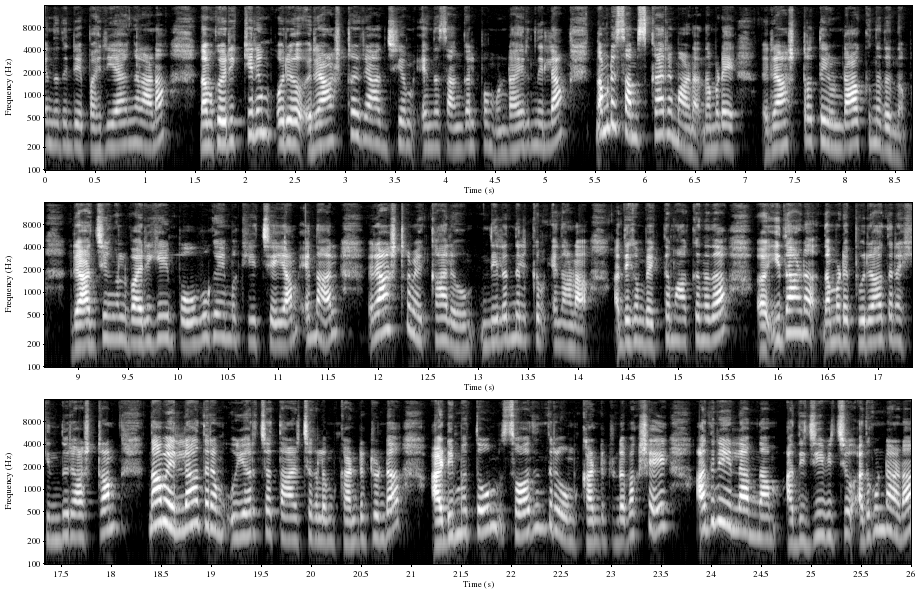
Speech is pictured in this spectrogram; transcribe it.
എന്നതിന്റെ പര്യായങ്ങളാണ്. നമുക്കൊരിക്കലും ഒരു രാഷ്ട്രരാജ്യം എന്ന സങ്കല്പം ഉണ്ടായിരുന്നില്ല. നമ്മുടെ സംസ്കാരമാണ് നമ്മുടെ രാഷ്ട്രത്തെ ഉണ്ടാക്കുന്നതെന്നും രാജ്യങ്ങൾ വരികയും പോവുകയും ഒക്കെ ചെയ്യാം. എന്നാൽ എക്കാലവും നിലനിൽക്കും എന്നാണ് അദ്ദേഹം വ്യക്തമാക്കുന്നത്. ഇതാണ് നമ്മുടെ പുരാതന ഹിന്ദു രാഷ്ട്രം. നാം എല്ലാതരം ഉയർച്ച താഴ്ചകളും കണ്ടിട്ടുണ്ട് അടിമത്വവും സ്വാതന്ത്ര്യവും കണ്ടിട്ടുണ്ട്. പക്ഷേ അതിനെയെല്ലാം നാം അതിജീവിച്ചു. അതുകൊണ്ടാണ്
